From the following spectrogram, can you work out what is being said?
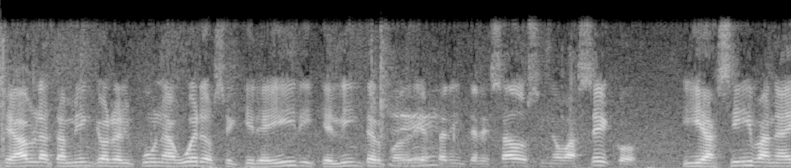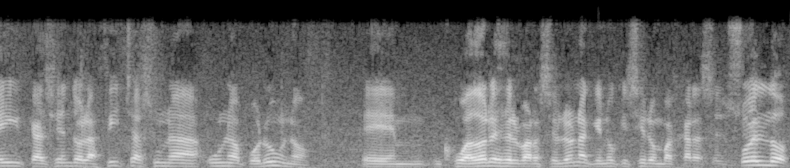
Se habla también que ahora el Kun Agüero se quiere ir y que el Inter podría estar interesado si no va seco. Y así van a ir cayendo las fichas una, una por uno. Em, jugadores del Barcelona que no quisieron bajar el sueldo,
